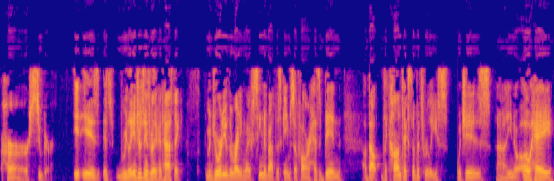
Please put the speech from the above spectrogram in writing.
her suitor. It is, it's really interesting, it's really fantastic. The majority of the writing I've seen about this game so far has been about the context of its release, which is, uh, you know, oh, hey,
